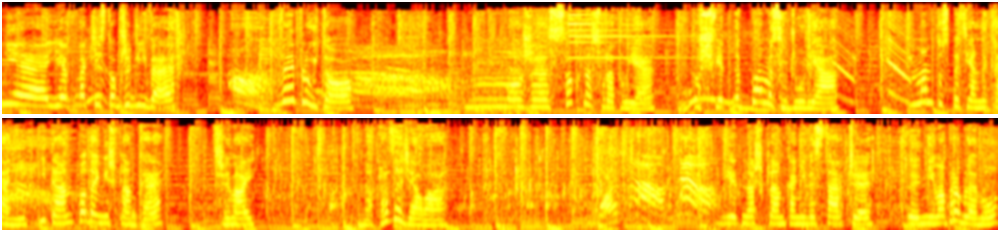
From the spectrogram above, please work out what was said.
Nie, jednak jest obrzydliwe. Wypluj to. Może sok nas uratuje? To świetny pomysł, Julia. Mam tu specjalny kranik. Itan, podaj mi szklankę. Trzymaj. To naprawdę działa. Jedna szklanka nie wystarczy. Y, Nie ma problemu.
